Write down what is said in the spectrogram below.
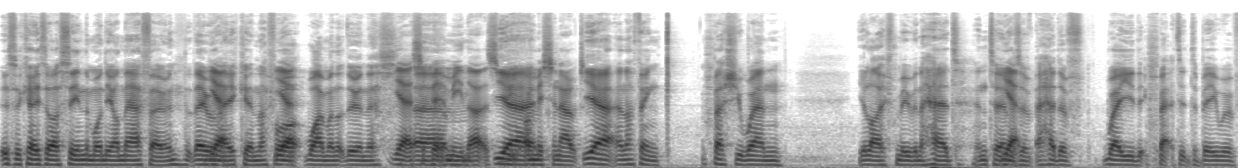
it's a case of I seen the money on their phone that they were Yeah. making. I thought, Yeah. why am I not doing this? Yeah, it's a bit of me Um, that yeah, I'm missing out. yeah, and I think especially when your life moving ahead in terms Yeah. of ahead of where you'd expect it to be with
